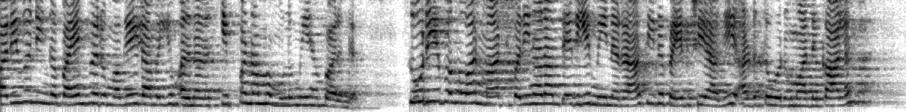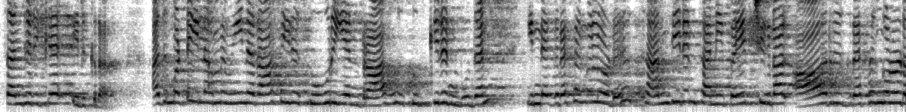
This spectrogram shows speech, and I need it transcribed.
பதிவு நீங்கள் பயன்பெறும் வகையில் அமையும். அதனால் ஸ்கிப் பண்ணாமல் முழுமையாக பாருங்கள் சூரிய பகவான் மார்ச் பதினாலாம் தேதியே மீன ராசியில் பயிற்சியாகி அடுத்த ஒரு மாத காலம் சஞ்சரிக்க இருக்கிறார். அது மட்டும் இல்லாமல் மீன ராசியில் சூரியன் ராகு சுக்கிரன் புதன் இந்த கிரகங்களோடு சந்திரன் சனி பயிற்சிகளால் ஆறு கிரகங்களோட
